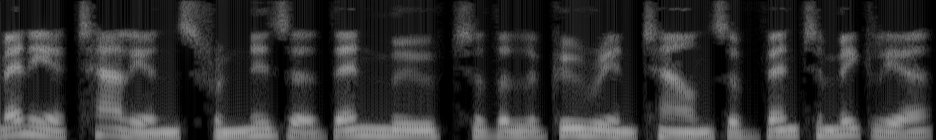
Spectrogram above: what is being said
Many Italians from Nizza then moved to the Ligurian towns of Ventimiglia,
